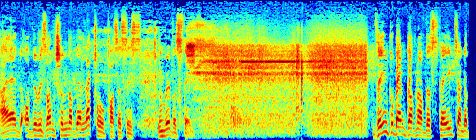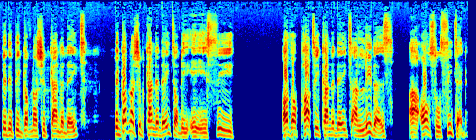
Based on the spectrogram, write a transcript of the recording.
ahead of the resumption of the electoral processes in Rivers State. The incumbent governor of the state and the PDP governorship candidate, the governorship candidates of the AAC, other party candidates and leaders are also seated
